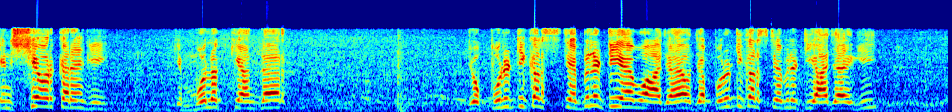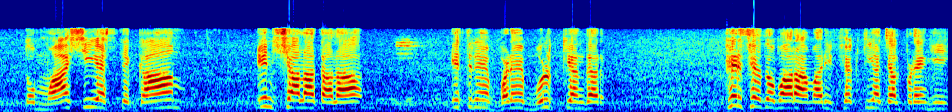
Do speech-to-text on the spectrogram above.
इंश्योर करेंगी कि मुल्क के अंदर जो पॉलिटिकल स्टेबिलिटी है वो आ जाए और जब पॉलिटिकल स्टेबिलिटी आ जाएगी तो माशी इसकाम इन ताला, इतने बड़े मुल्क के अंदर फिर से दोबारा हमारी फैक्ट्रियाँ चल पड़ेंगी।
